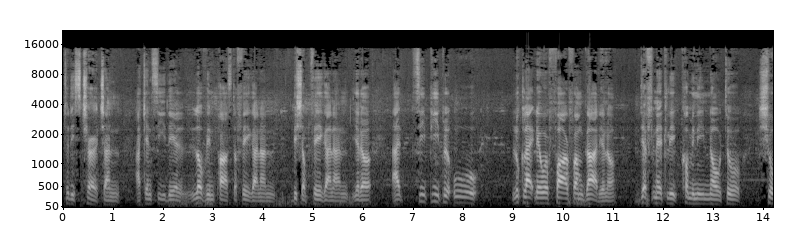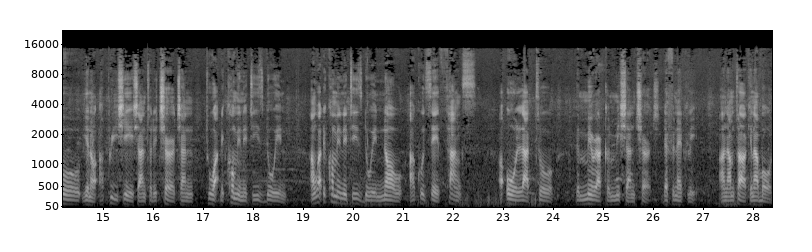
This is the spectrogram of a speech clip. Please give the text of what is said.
to this church and I can see they're loving Pastor Fagan and Bishop Fagan and you know I see people who look like they were far from God you know definitely coming in now to show you know appreciation to the church and to what the community is doing. And what the community is doing now I could say thanks a whole lot to the Miracle Mission Church definitely. And I'm talking about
